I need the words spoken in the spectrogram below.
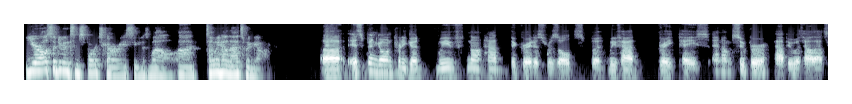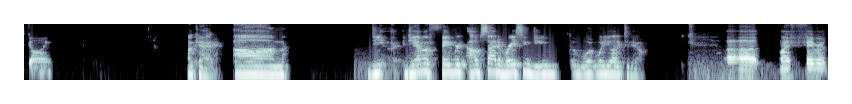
you're also doing some sports car racing as well. Uh, tell me how that's been going. Uh, it's been going pretty good. We've not had the greatest results, but we've had great pace, and I'm super happy with how that's going. Okay. Um, do you, do you have a favorite outside of racing? Do you what, what do you like to do? Uh, my favorite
